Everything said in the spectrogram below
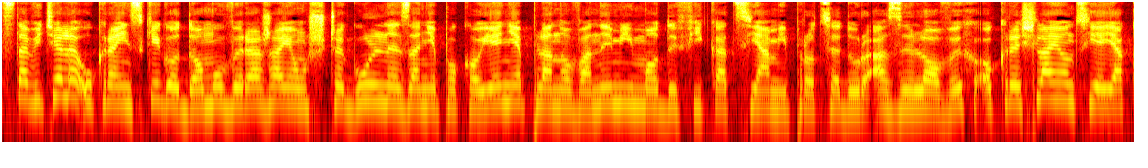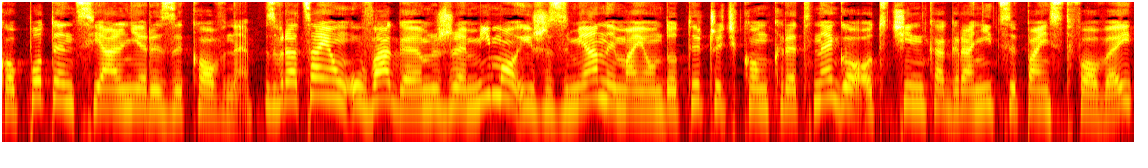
Przedstawiciele ukraińskiego domu wyrażają szczególne zaniepokojenie planowanymi modyfikacjami procedur azylowych, określając je jako potencjalnie ryzykowne. Zwracają uwagę, że mimo iż zmiany mają dotyczyć konkretnego odcinka granicy państwowej,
